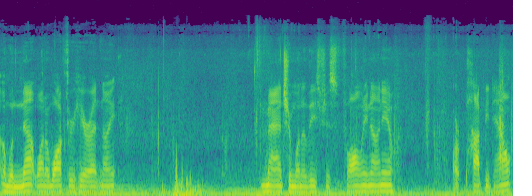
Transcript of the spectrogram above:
I would not want to walk through here at night. Imagine one of these just falling on you or popping out.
